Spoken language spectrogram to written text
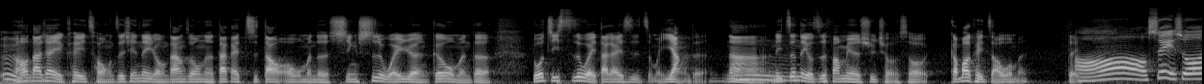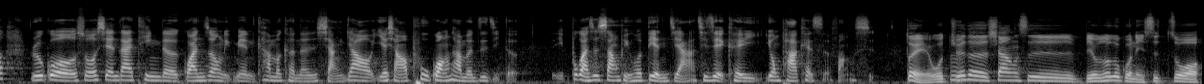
然后大家也可以从这些内容当中呢，大概知道哦我们的行事为人跟我们的逻辑思维大概是怎么样的。那你真的有这方面的需求的时候，搞不好可以找我们。哦，所以说，如果说现在听的观众里面，他们可能想要也想要曝光他们自己的，不管是商品或店家，其实也可以用 podcast 的方式。对，我觉得像是，比如说，如果你是做，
